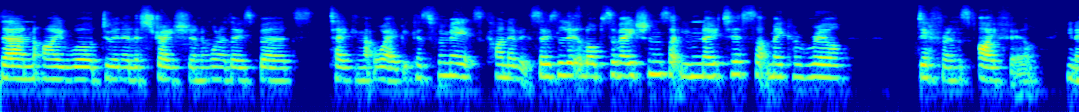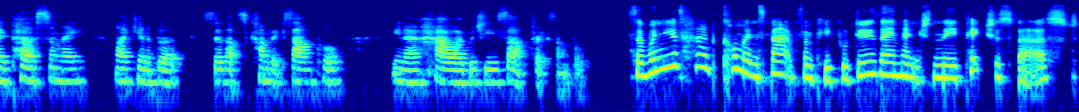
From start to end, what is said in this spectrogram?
then I will do an illustration of one of those birds taking that away. Because for me, it's kind of, it's those little observations that you notice that make a real difference, I feel, you know, personally, like in a book. So that's kind of example, you know, how I would use that, for example. So when you've had comments back from people, do they mention the pictures first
